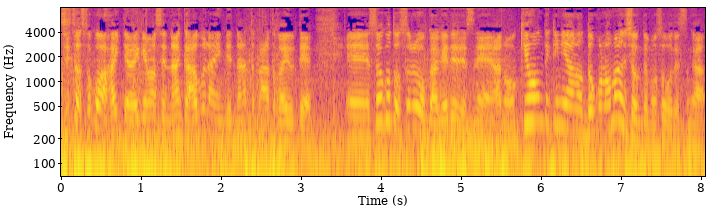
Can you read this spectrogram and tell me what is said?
実はそこは入ってはいけません、なんか危ないんで、なんとかとか言うて、えー、そういうことをするおかげでですね、あの基本的にあのどこのマンションでもそうですが、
